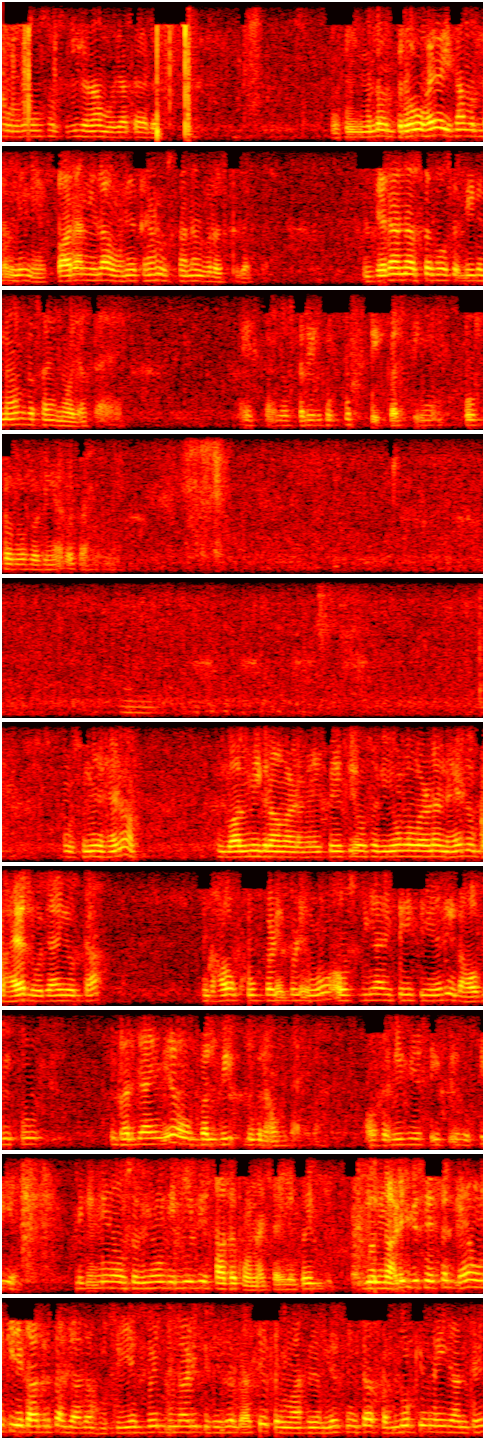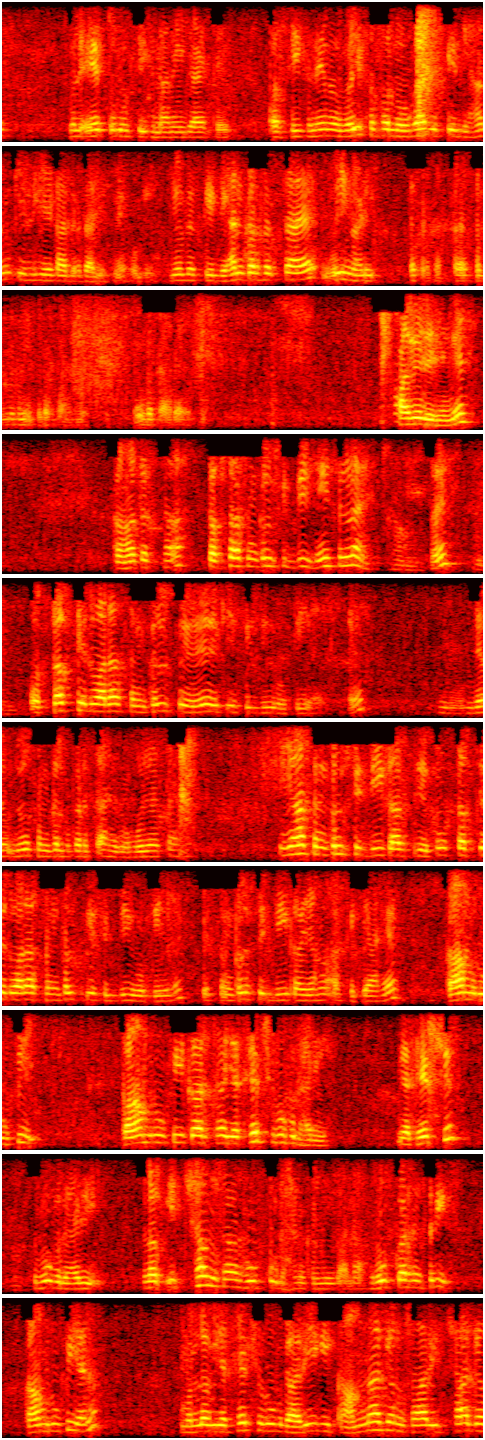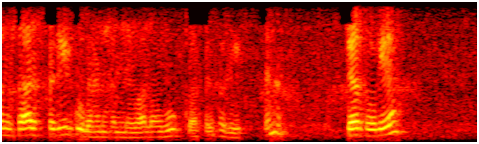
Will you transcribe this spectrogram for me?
होगा उसका शरीर नाम हो जाता है तो मतलब द्रोह है ऐसा मतलब नहीं है। पारा मिला होने का उसका नाम भ्रष्ट रहता है जरा न सब औषधि का नाम रसायन हो जाता है। इसका जो शरीर को पुष्टि करती है पोषक औषधियाँ रसायन है उसमें है ना वाल्मीकि रामायण में ऐसे ऐसी औषधियों का वर्णन है जो घायल हो जाए योद्धा। घाव खूब बड़े बड़े हो, औषधियाँ ऐसी ऐसी है कि घाव भी खूब भर जाएँगे और बल भी दुगना हो जाएगा। औषधि भी ऐसी ऐसी होती है, लेकिन इन औषधियों के लिए भी साधक होना चाहिए। जो नाड़ी विशेषज्ञ है, उनकी एकाग्रता ज़्यादा होती है। वैद्य नाड़ी विशेषज्ञ आते परमात्मा हमने पूछा, सब लोग क्यों नहीं जानते? बोले, एक तो लोग सीखना नहीं जाते और सीखने में वही सफल होगा जिसके ध्यान के लिए एकाग्रता जिसमें होगी। जो व्यक्ति ध्यान कर सकता है वही नाड़ी पकड़ सकता है सब लोग नहीं पकड़ पाएँगे। वो बता रहे थे आगे देखेंगे। कहाँ तक था? तपसा संकल्प सिद्धि यही चलना है, हाँ। है? और तप के द्वारा संकल्प की सिद्धि होती है, है? जो जो संकल्प करता है वो हो जाता है। यहाँ संकल्प सिद्धि का अर्थ देखो तब के द्वारा संकल्प की सिद्धि होती है। इस संकल्प सिद्धि का यहाँ अर्थ क्या है? काम रूपी काम रूपी का अर्थ है यथेक्ष रूपधारी। यथेक्ष रूपधारी। मतलब इच्छा अनुसार रूप को धारण करने वाला। रूप कर शरीर। काम रूपी है ना? मतलब यथेक्ष रूपधारी की कामना के अनुसार, इच्छा के अनुसार शरीर को धारण करने वाला। रूप का शरीर। है ना? अर्थ हो गया?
